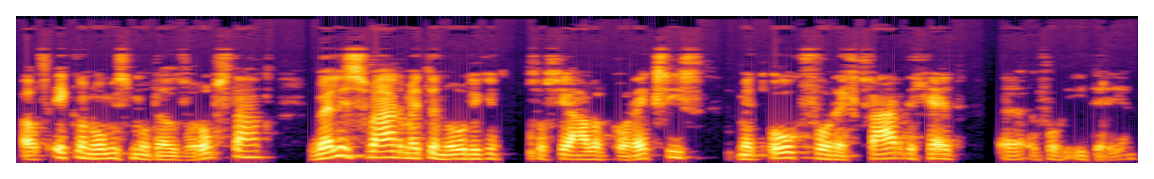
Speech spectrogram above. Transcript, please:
als economisch model voorop staat, weliswaar met de nodige sociale correcties, met oog voor rechtvaardigheid uh, voor iedereen.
